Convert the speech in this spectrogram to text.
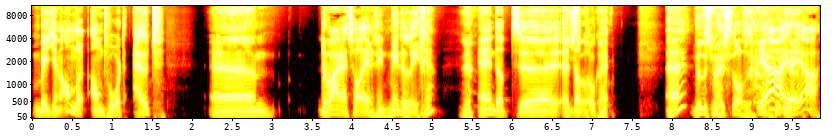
een beetje een ander antwoord uit. Ehm, de waarheid zal ergens in het midden liggen. Ja. Hè, dat, eh, dat ook. Hè? Dat is meestal zo. Ja, ja, ja.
